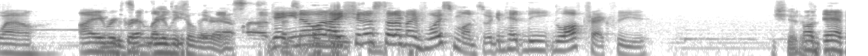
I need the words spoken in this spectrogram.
Wow. I It regret letting really you say that out hilarious. Uh, loud. Okay, you know what? I should have set up my voice mod so I can hit the laugh track for you. You should Oh damn!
